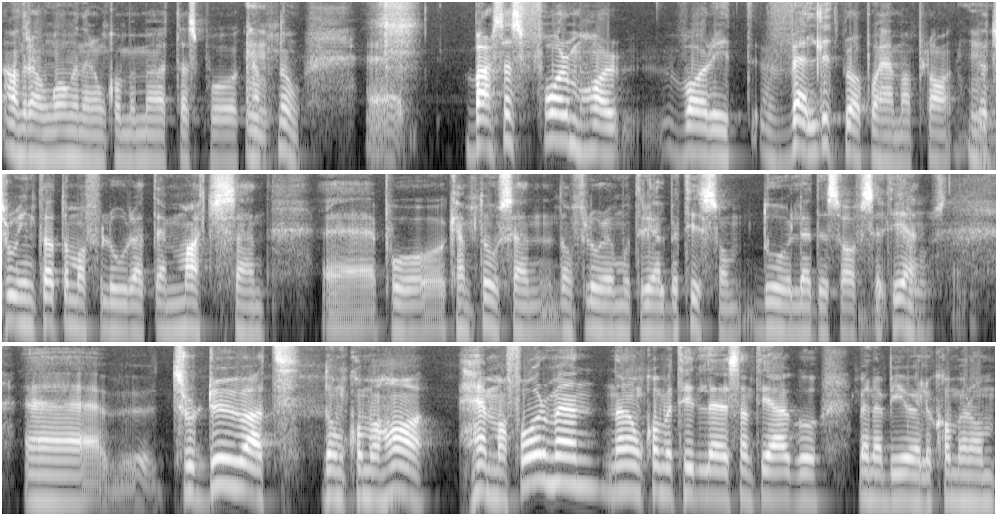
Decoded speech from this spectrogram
andra omgången när de kommer mötas på Camp Nou. Eh, Barcas form har varit väldigt bra på hemmaplan. Mm. Jag tror inte att de har förlorat en match sen eh, på Camp Nou sen de förlorade mot Real Betis som då leddes av Setien. Eh, tror du att de kommer ha hemmaformen när de kommer till eh, Santiago Bernabéu eller kommer de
